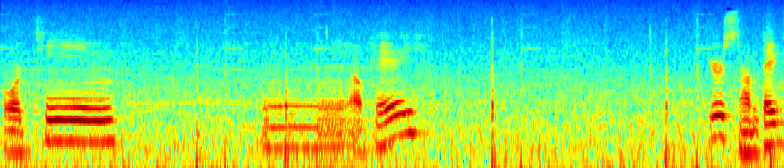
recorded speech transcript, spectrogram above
14. Mm, okay. You're something.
